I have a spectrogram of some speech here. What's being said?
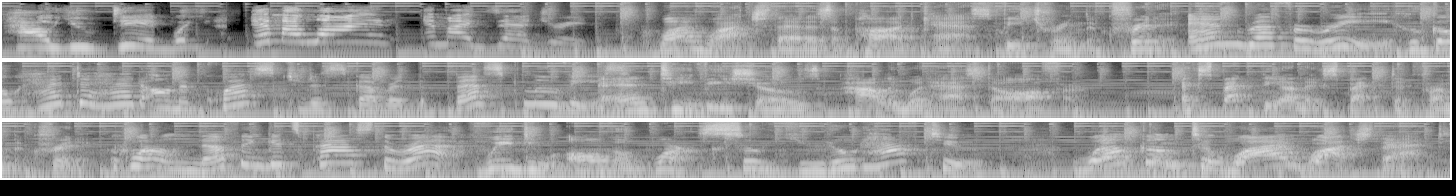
how you did. What am I lying? Am I exaggerating? Why watch that as a podcast featuring the critic and referee who go head to head on a quest to discover the best movies. and TV shows Hollywood has to offer? Expect the unexpected from the critic. well, nothing gets past the ref, We do all the work. so you don't have to. Welcome, to Why Watch That.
